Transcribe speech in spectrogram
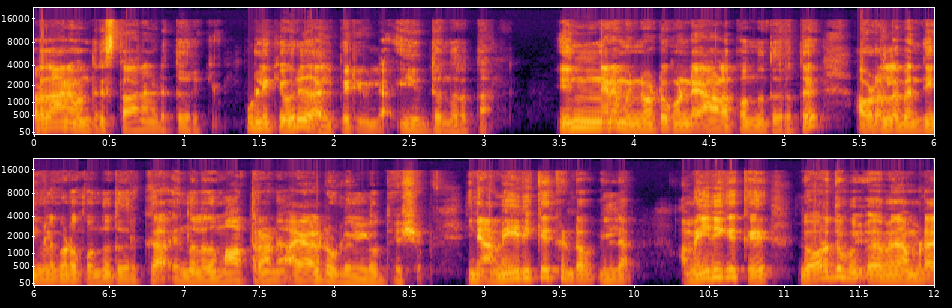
പ്രധാനമന്ത്രി സ്ഥാനം എടുത്ത് തെറിക്കും പുള്ളിക്ക് ഒരു താല്പര്യമില്ല ഈ യുദ്ധം നിർത്താൻ. ഇങ്ങനെ മുന്നോട്ട് കൊണ്ടേ ആളെ കൊന്നു തീർത്ത് അവിടെയുള്ള ബന്ധങ്ങളും കൂടെ കൊന്നു തീർക്കുക എന്നുള്ളത് മാത്രമാണ് അയാളുടെ ഉള്ളിലുള്ള ഉദ്ദേശം. ഇനി അമേരിക്കക്കുണ്ടോ ഇല്ല. അമേരിക്കക്ക് ജോർജ് നമ്മുടെ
